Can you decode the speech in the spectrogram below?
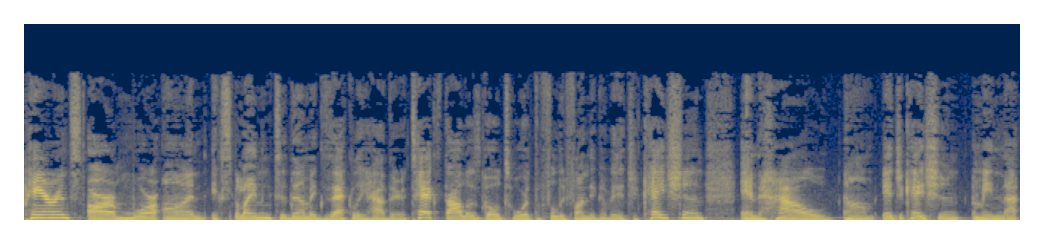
Parents are more on explaining to them exactly how their tax dollars go toward the fully funding of education and how um, education. I mean, not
